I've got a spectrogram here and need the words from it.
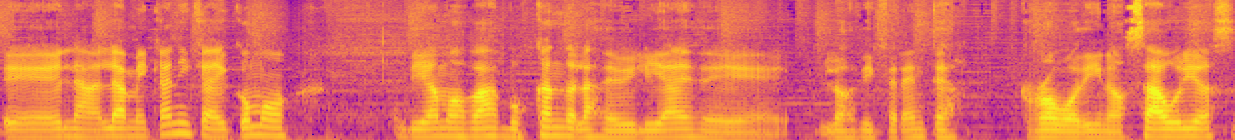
la, la mecánica de cómo digamos, vas buscando las debilidades de los diferentes robodinosaurios.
